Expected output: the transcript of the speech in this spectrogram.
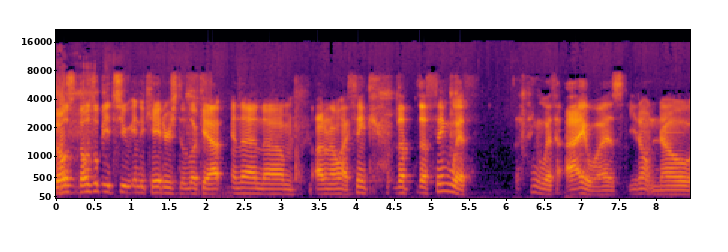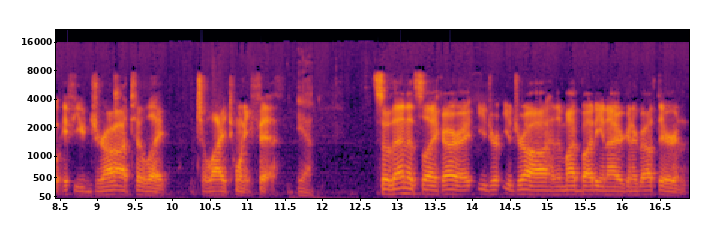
Those those will be two indicators to look at, and then um, I don't know. I think the the thing with the thing with Iowa is you don't know if you draw till like July 25th. Yeah. So then it's like, all right, you you draw, and then my buddy and I are going to go out there and,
